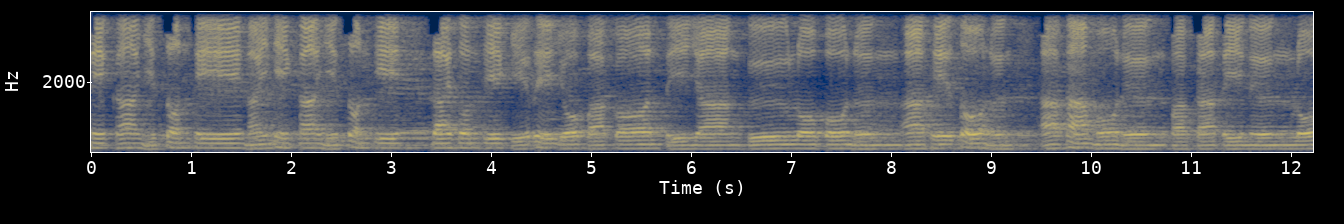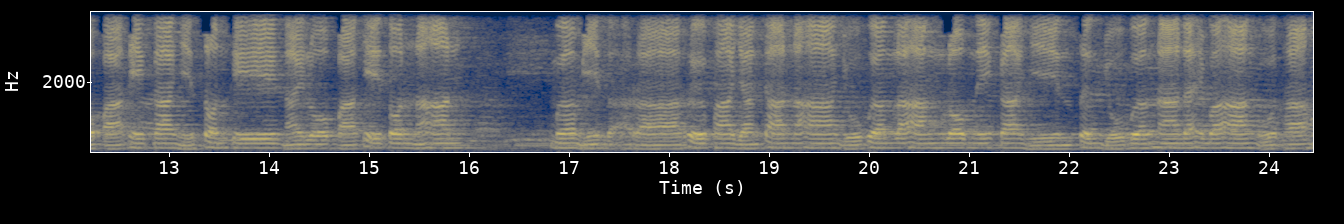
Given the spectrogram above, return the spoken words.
นิกายิสนทีในนิกายิสนทีได้สนทีกิริโยปากรสี่อย่างคือโลโปหนึ่งอาเทโสหนึ่งอาคาโมหนึ่งปกติหนึ่งโลปานิกาหิสนทีในโลปาที่ตนนาน เมื่อมีสาราหรือพายัญชนะอยู่เบื้องล่างลมนิกาหิน ซึ่งอยู่เบื้องหน้าได้บาง อุทาห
